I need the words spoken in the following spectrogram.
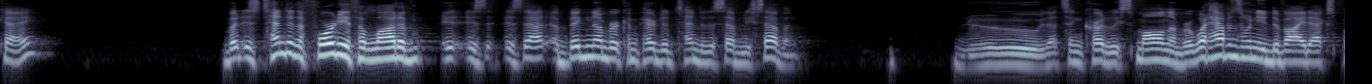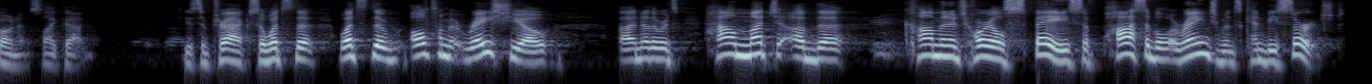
Okay. But is 10 to the 40th a lot of, is, is that a big number compared to 10 to the 77? No, that's an incredibly small number. What happens when you divide exponents like that? You subtract. So what's the, what's the ultimate ratio? Uh, in other words, how much of the combinatorial space of possible arrangements can be searched?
